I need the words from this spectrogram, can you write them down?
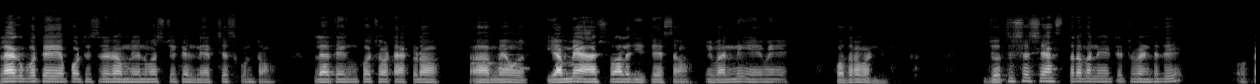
లేకపోతే ఏ పొట్టి శ్రీరామ్ యూనివర్సిటీకి వెళ్ళి నేర్చేసుకుంటాం. లేకపోతే ఇంకో చోట ఎక్కడో మేము ఎంఏ ఆస్ట్రాలజీ చేసాం ఇవన్నీ ఏమీ కుదరవండి. జ్యోతిష శాస్త్రం అనేటటువంటిది ఒక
